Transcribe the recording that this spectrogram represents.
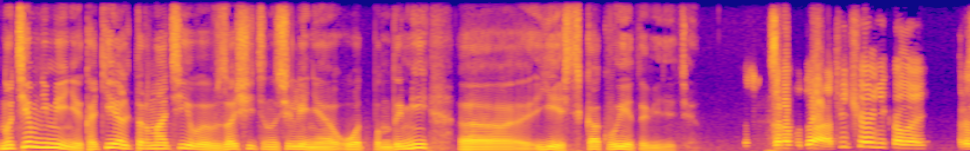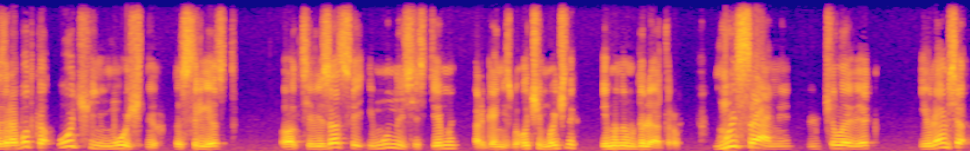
Но, тем не менее, какие альтернативы в защите населения от пандемии э, есть? Как вы это видите? Да, отвечаю, Николай. Разработка очень мощных средств активизации иммунной системы организма, очень мощных иммуномодуляторов. Мы сами, человек, являемся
